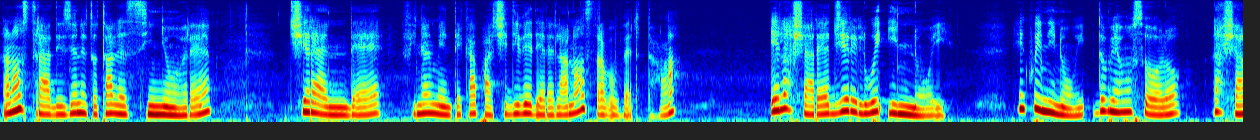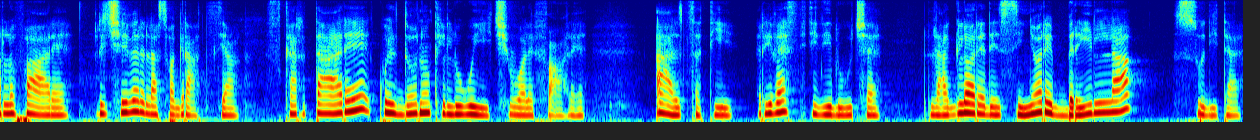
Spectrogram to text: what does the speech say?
La nostra adesione totale al Signore ci rende finalmente capaci di vedere la nostra povertà e lasciare agire Lui in noi. E quindi noi dobbiamo solo lasciarlo fare, ricevere la sua grazia, scartare quel dono che Lui ci vuole fare. Alzati, rivestiti di luce, la gloria del Signore brilla su di te.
